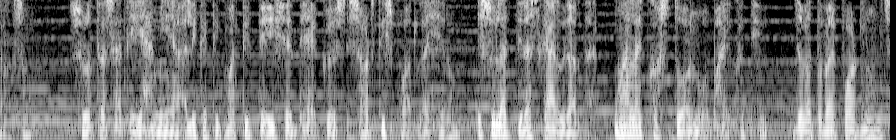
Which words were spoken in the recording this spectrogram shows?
सक्छौँ? श्रोता साथी हामी यहाँ अलिकति मती तेइस अध्यायको सडतिस पदलाई हेरौँ। यसुलाई तिरस्कार गर्दा उहाँलाई कस्तो अनुभव भएको थियो? जब तपाईँ पढ्नुहुन्छ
